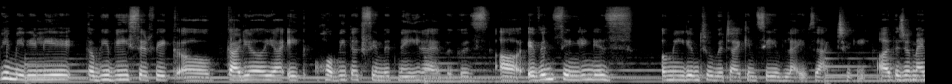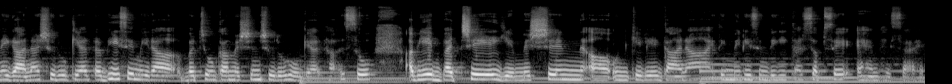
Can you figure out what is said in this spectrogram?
भी मेरे लिए कभी भी सिर्फ़ एक करियर या एक हॉबी तक सीमित नहीं रहा है because even singing is a medium through which I can save life actually तो जब मैंने गाना शुरू किया तभी से मेरा बच्चों का मिशन शुरू हो गया था। सो so, अब ये बच्चे ये मिशन उनके लिए गाना आई थिंक मेरी ज़िंदगी का सबसे अहम हिस्सा है।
